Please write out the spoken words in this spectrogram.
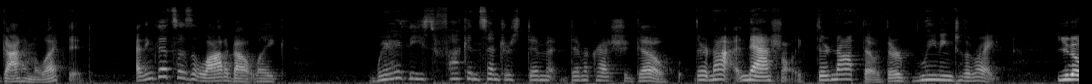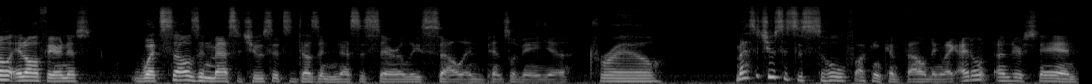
got him elected. I think that says a lot about, like, where these fucking centrist Dem- Democrats should go. They're not nationally. They're not, though. They're leaning to the right. You know, in all fairness, what sells in Massachusetts doesn't necessarily sell in Pennsylvania. True. Massachusetts is so fucking confounding. Like, I don't understand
